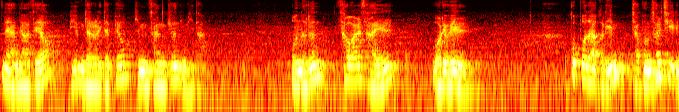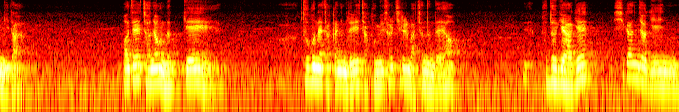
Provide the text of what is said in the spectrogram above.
네, 안녕하세요. 비움 갤러리 대표 김상균입니다. 오늘은 4월 4일 월요일 꽃보다 그림 작품 설치일입니다. 어제 저녁 늦게 두 분의 작가님들이 작품이 설치를 마쳤는데요. 네, 부득이하게 시간적인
